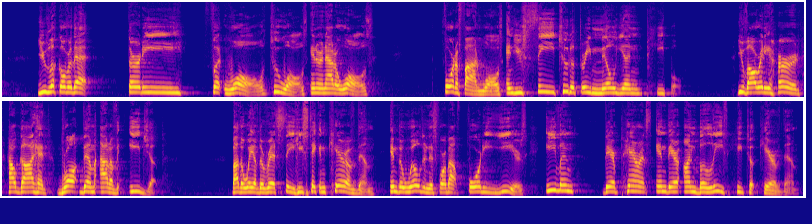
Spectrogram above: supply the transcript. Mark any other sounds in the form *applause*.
you look over that 30 foot wall, two walls, inner and outer walls, fortified walls, and you see two to three million people. You've already heard how God had brought them out of Egypt by the way of the Red Sea. He's taken care of them in the wilderness for about 40 years. Even their parents in their unbelief, he took care of them.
